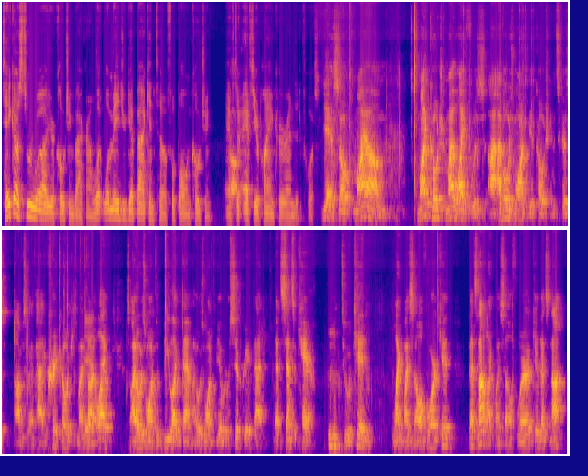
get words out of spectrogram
Take us through uh, your coaching background. What what made you get back into football and coaching after Oh. after your playing career ended, of course? Yeah. So my um my coach, my life was I, I've always wanted to be a coach, and it's because obviously I've had great coaches my entire Yeah. life. So I always wanted to be like them. I always wanted to be able to reciprocate that that sense of care Mhm. to a kid like myself, or a kid that's not like myself, where a kid that's not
